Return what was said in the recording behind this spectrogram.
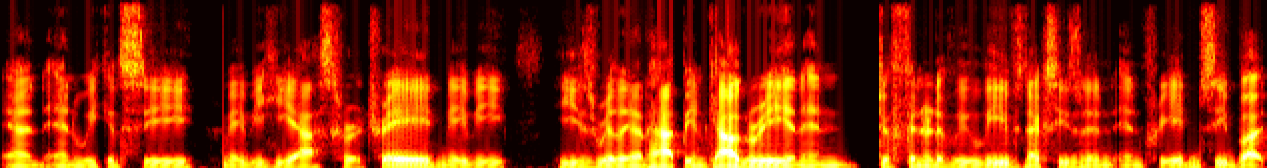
And and we could see maybe he asks for a trade, maybe he's really unhappy in Calgary and, and definitively leaves next season in, in, free agency. But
